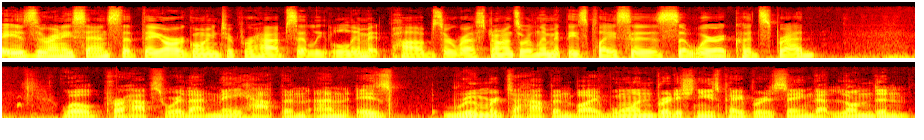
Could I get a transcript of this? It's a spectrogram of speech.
is there any sense that they are going to perhaps at least limit pubs or restaurants or limit these places where it could spread? Well, perhaps where that may happen and is rumored to happen by one British newspaper is saying that London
